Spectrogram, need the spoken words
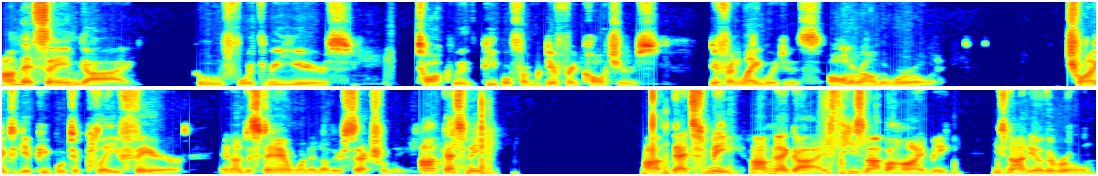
I'm that same guy who, for three years, talked with people from different cultures, different languages all around the world, trying to get people to play fair and understand one another sexually. I'm, that's me. I'm, that's me. I'm that guy. He's not behind me. He's not in the other room.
